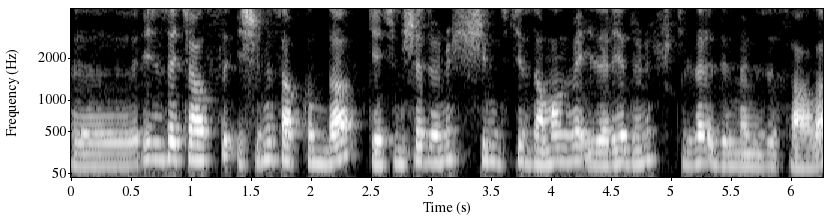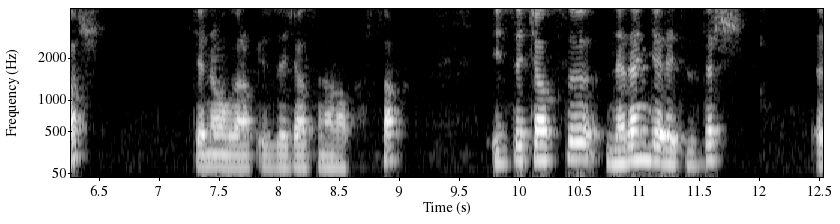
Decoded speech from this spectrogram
Ee, iş zekası işimiz hakkında geçmişe dönük, şimdiki zaman ve ileriye dönük fikirler edinmemizi sağlar. Genel olarak iş zekasına bakarsak. İş zekası neden gereklidir? Ee,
